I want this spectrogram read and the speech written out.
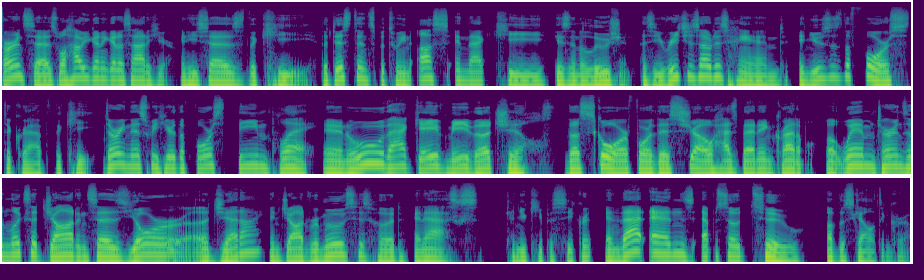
Fern says, Well, how are you going to get us out of here? And he says, The key. The distance between us and that key is an illusion. As he reaches out his hand and uses the Force to grab the key. During this, we hear the Force theme play. And ooh, that gave me the chills. The score for this show has been incredible. But Wim turns and looks at Jod and says, You're a Jedi? And Jod removes his hood and asks, Can you keep a secret? And that ends episode two of the Skeleton Crew.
